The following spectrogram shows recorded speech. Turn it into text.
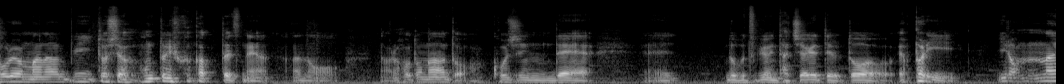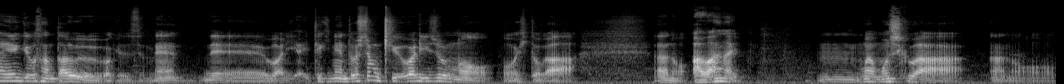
それは学びとしては本当に深かったですね。あの、なるほどなと、個人で、えー、動物病院立ち上げてると、やっぱり、いろんな営業さんと会うわけですよね。で、割合的にどうしても9割以上の人が、あの、会わない。うん、まあもしくは、あの、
